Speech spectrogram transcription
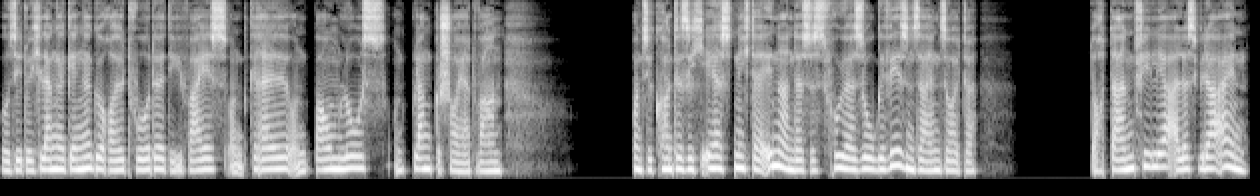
wo sie durch lange Gänge gerollt wurde, die weiß und grell und baumlos und blank gescheuert waren. Und sie konnte sich erst nicht erinnern, dass es früher so gewesen sein sollte. Doch dann fiel ihr alles wieder ein,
